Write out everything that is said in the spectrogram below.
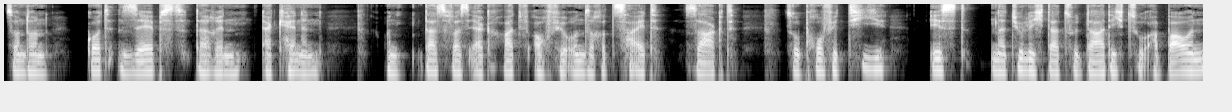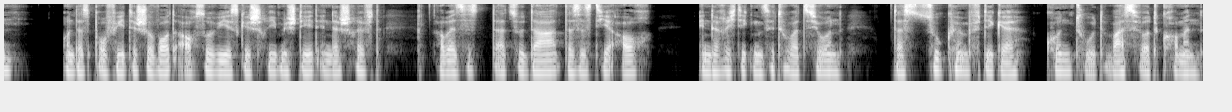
sondern Gott selbst darin erkennen und das, was er gerade auch für unsere Zeit sagt. So Prophetie ist natürlich dazu da, dich zu erbauen und das prophetische Wort auch so, wie es geschrieben steht in der Schrift. Aber es ist dazu da, dass es dir auch in der richtigen Situation das Zukünftige kundtut. Was wird kommen?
